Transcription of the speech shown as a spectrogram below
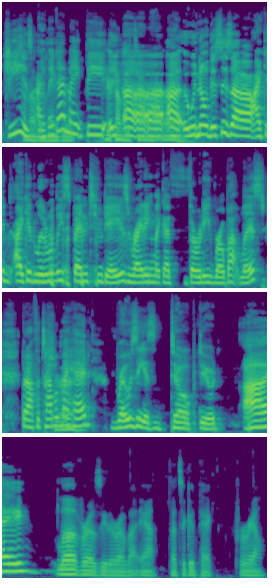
geez, I think I might be. Uh, uh, uh, uh, no, this is uh, I could I could literally spend two days writing like a thirty robot list, but off the top of my head, Rosie is dope, dude. I love Rosie the robot. Yeah, that's a good pick for real.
